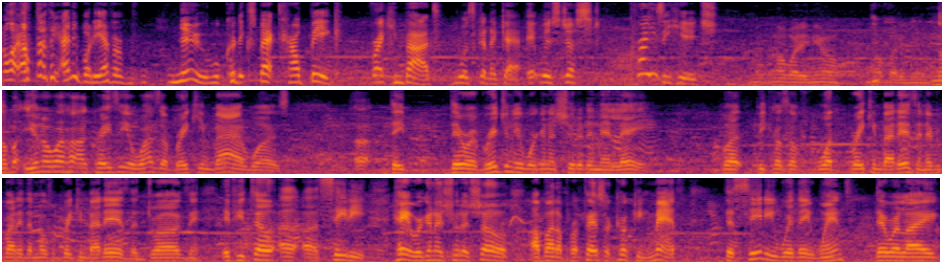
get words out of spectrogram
like, I don't think anybody ever knew or could expect how big Breaking Bad was going to get. It was just crazy huge. No- Nobody knew. Nobody knew. No, but you know what? How crazy it was. That Breaking Bad was, uh, they they were originally were gonna shoot it in L.A. But because of what Breaking Bad is, and everybody that knows what Breaking Bad is, the drugs, and if you tell a, a city, "Hey, we're gonna shoot a show about a professor cooking meth," the city where they went, they were like,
